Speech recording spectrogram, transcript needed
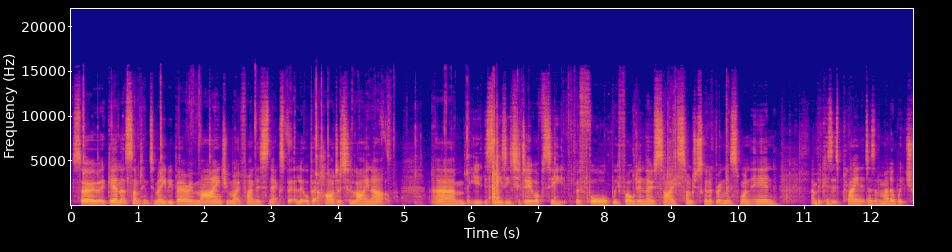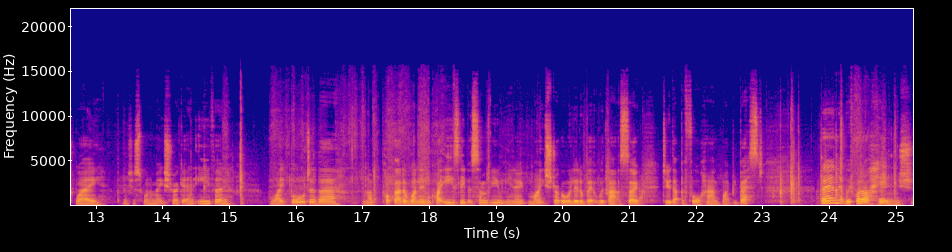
So again, that's something to maybe bear in mind. You might find this next bit a little bit harder to line up um, but it's easy to do obviously before we fold in those sides. So I'm just going to bring this one in and because it's plain it doesn't matter which way. But I just want to make sure I get an even white border there. And I've popped that one in quite easily but some of you you know might struggle a little bit with that. So do that beforehand might be best. Then we've got our hinge.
